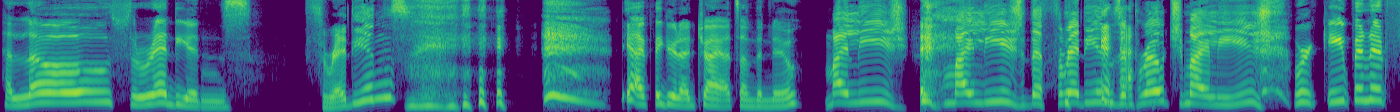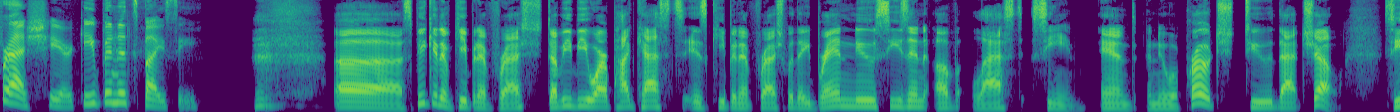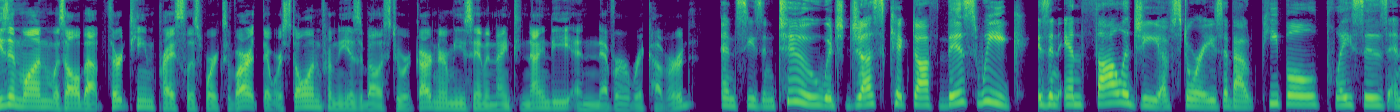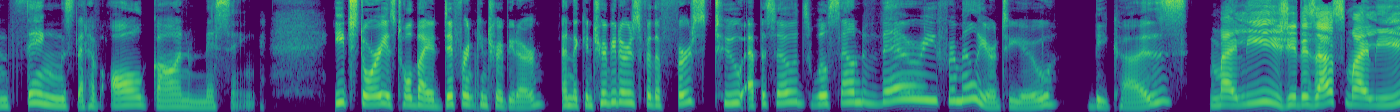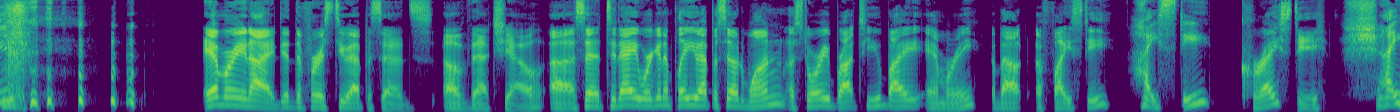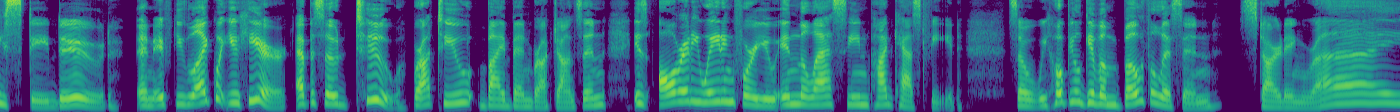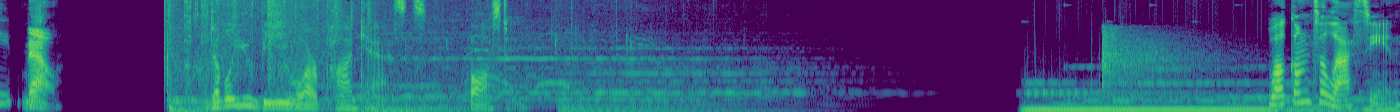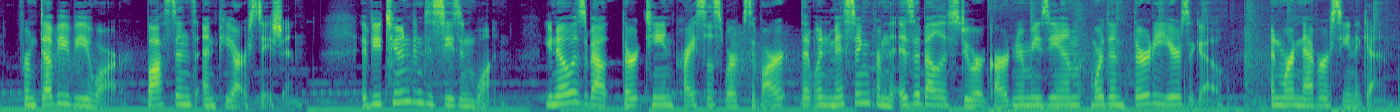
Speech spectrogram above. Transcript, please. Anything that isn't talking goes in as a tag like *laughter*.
Hello, Threadians. Threadians? *laughs* yeah, I figured I'd try out something new. My liege, my liege, the Threadians *laughs* approach, my liege. We're keeping it fresh here, keeping it spicy. *sighs* Uh, speaking of keeping it fresh, WBUR Podcasts is keeping it fresh with a brand new season of Last Seen and a new approach to that show. Season one was all about 13 priceless works of art that were stolen from the Isabella Stewart Gardner Museum in 1990 and never recovered. And season two, which just kicked off this week, is an anthology of stories about people, places, and things that have all gone missing. Each story is told by a different contributor, and the contributors for the first two episodes will sound very familiar to you because. My liege, it is us, my liege. *laughs* Amory and I did the first two episodes of that show. Uh, so today we're going to play you episode one, a story brought to you by Amory about a feisty, heisty, Christy, shisty dude. And if you like what you hear, episode two, brought to you by Ben Brock Johnson, is already waiting for you in the Last Seen podcast feed. So we hope you'll give them both a listen, starting right now. now. WBUR Podcasts, Boston. Welcome to Last Seen from WBUR, Boston's NPR station. If you tuned into season one, you know was about 13 priceless works of art that went missing from the Isabella Stewart Gardner Museum more than 30 years ago and were never seen again.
